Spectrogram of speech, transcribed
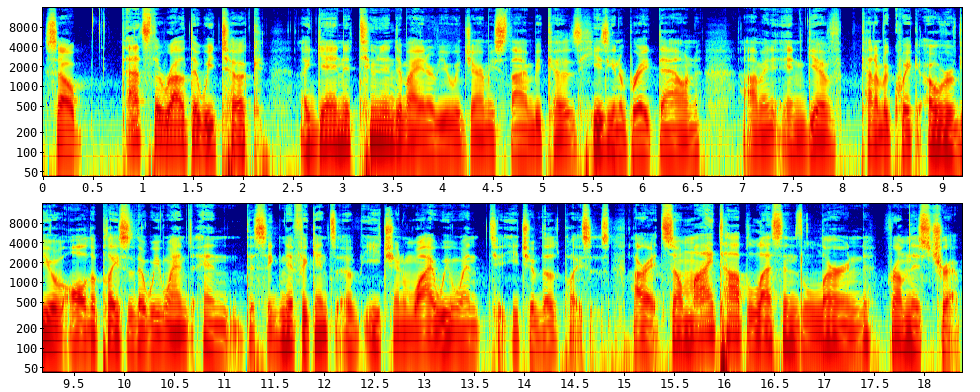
So that's the route that we took. Again, tune into my interview with Jeremy Stein because he's going to break down um, and, and give kind of a quick overview of all the places that we went and the significance of each and why we went to each of those places. All right, so my top lessons learned from this trip.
